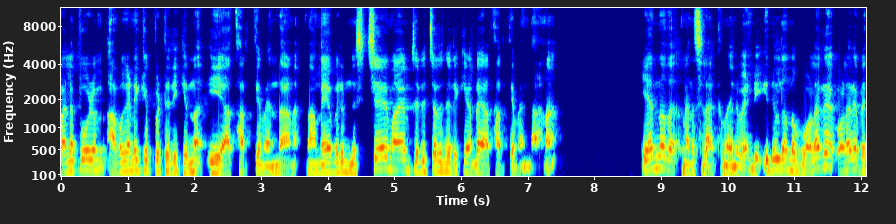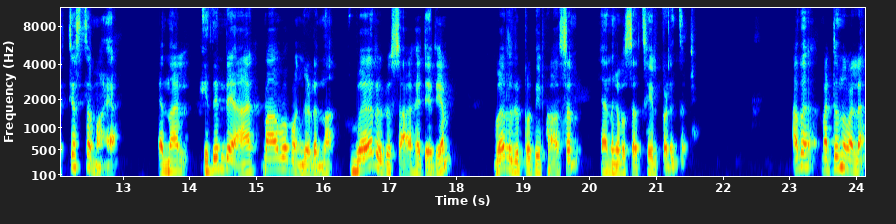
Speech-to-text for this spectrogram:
പലപ്പോഴും അവഗണിക്കപ്പെട്ടിരിക്കുന്ന ഈ യാഥാർത്ഥ്യം എന്താണ്? നാം ഏവരും നിശ്ചയമായും തിരിച്ചറിഞ്ഞിരിക്കേണ്ട യാഥാർത്ഥ്യം എന്താണ്? എന്നത് മനസ്സിലാക്കുന്നതിന് വേണ്ടി ഇതിൽ നിന്ന് വളരെ വളരെ വ്യത്യസ്തമായ എന്നാൽ ഇതിന്റെ ആത്മാവ് പങ്കിടുന്ന വേറൊരു സാഹചര്യം വേറൊരു പ്രതിഭാസം ഞാൻ നിങ്ങളുടെ ശ്രദ്ധയിൽപ്പെടുത്തട്ടെ അത് മറ്റൊന്നുമല്ല.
